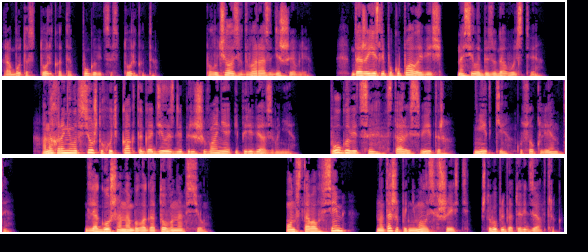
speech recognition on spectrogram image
работа столько-то, пуговицы столько-то. Получалось в два раза дешевле. Даже если покупала вещь, носила без удовольствия. Она хранила все, что хоть как-то годилось для перешивания и перевязывания. Пуговицы, старый свитер, нитки, кусок ленты. Для Гоши она была готова на все. Он вставал в семь, Наташа поднималась в шесть, чтобы приготовить завтрак.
